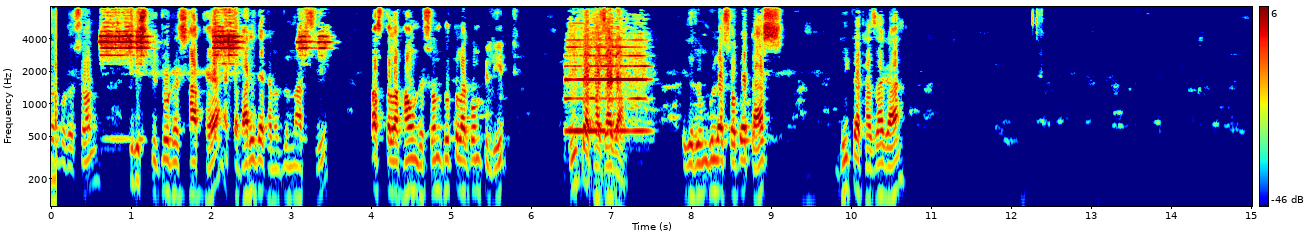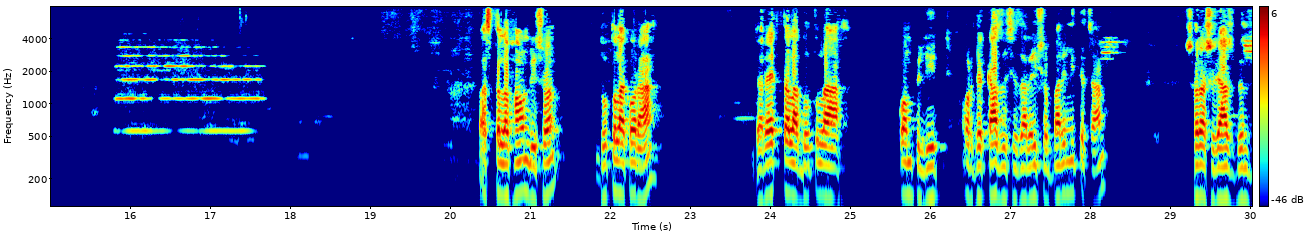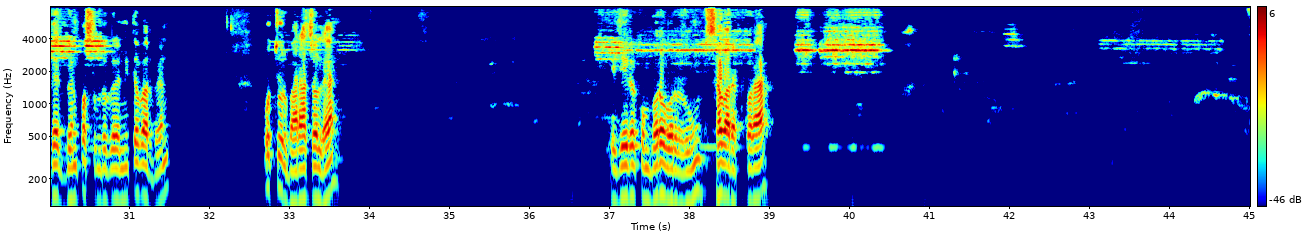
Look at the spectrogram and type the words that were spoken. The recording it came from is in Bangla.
কর্পোরেশন তিরিশ ফিট রোডের সাথে একটা বাড়ি দেখানোর জন্য আসছি। পাঁচতলা ফাউন্ডেশন দোতলা কমপ্লিট দুই কাঠা জায়গা। এই যে রুমগুলা সব এটাস দুই কাঠা জায়গা। পাঁচতলা ফাউন্ডেশন দোতলা করা। যারা একতলা দোতলা কমপ্লিট অর্ধেক কাজ হয়েছে, যারা এইসব বাড়ি নিতে চান সরাসরি আসবেন, দেখবেন, পছন্দ করে নিতে পারবেন। প্রচুর ভাড়া চলে। এই যে এরকম বড় বড় রুম সেপারেট করা।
